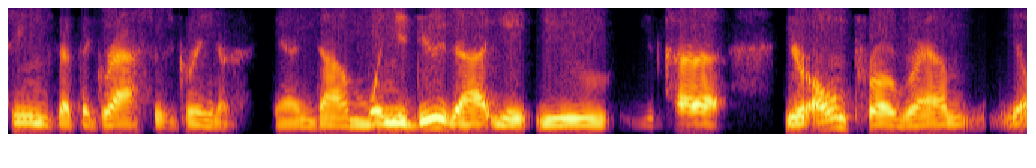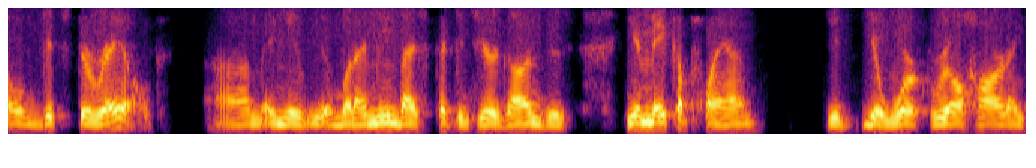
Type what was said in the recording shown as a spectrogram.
seems that the grass is greener and um when you do that you you you kind of your own program you know gets derailed um and you what i mean by sticking to your guns is you make a plan you you work real hard on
